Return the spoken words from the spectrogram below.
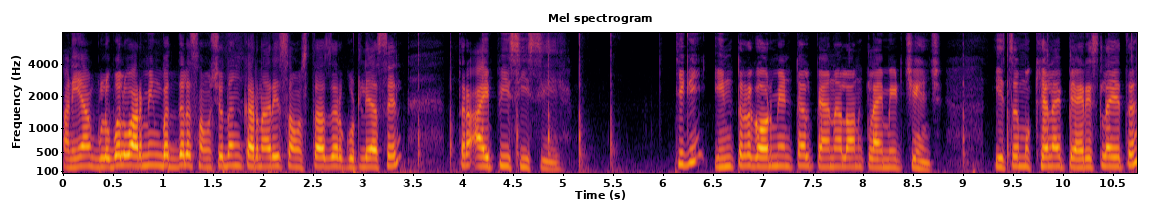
आणि या ग्लोबल वॉर्मिंगबद्दल संशोधन करणारी संस्था जर कुठली असेल तर आय पी सी सी ठीक आहे? Inter governmental panel on climate change हिचं मुख्यालय पॅरिसला येतं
